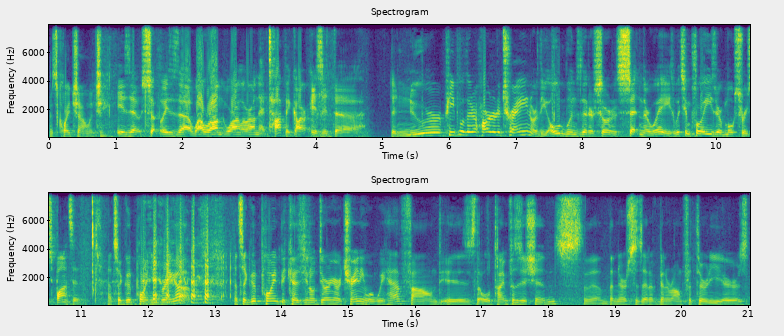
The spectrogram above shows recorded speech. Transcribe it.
it's quite challenging. Is it so? Is uh, while we're on while we're on that topic, are, is it the the newer people that are harder to train, or the old ones that are sort of set in their ways? Which employees are most responsive? That's a good point you bring up. That's a good point because you know during our training, what we have found is the old-time physicians, the, the nurses that have been around for 30 years,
